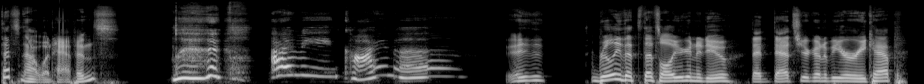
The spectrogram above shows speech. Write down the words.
That's not what happens. I mean, kinda. Uh, really, that's that's all you're gonna do. That that's your gonna be your recap.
